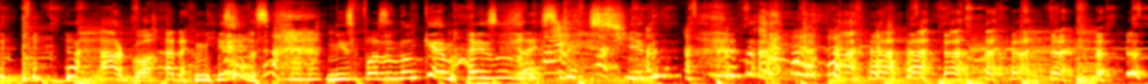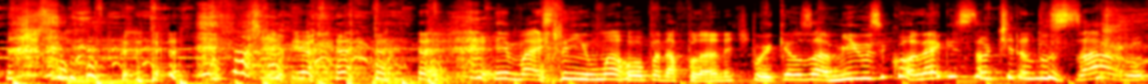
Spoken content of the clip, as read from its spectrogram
Agora, minha esposa, minha esposa não quer mais usar esse vestido. e mais nenhuma roupa da Planet, porque os amigos e colegas estão tirando sarro.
